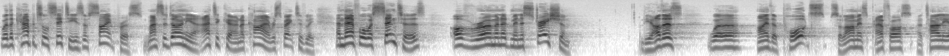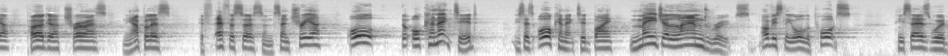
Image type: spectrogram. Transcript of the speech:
were the capital cities of Cyprus, Macedonia, Attica, and Achaia, respectively, and therefore were centers of Roman administration. The others were either ports, Salamis, Paphos, Attalia, Perga, Troas, Neapolis, Ephesus, and Cenchrea, all or connected, he says, all connected by major land routes. Obviously, all the ports, he says, would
